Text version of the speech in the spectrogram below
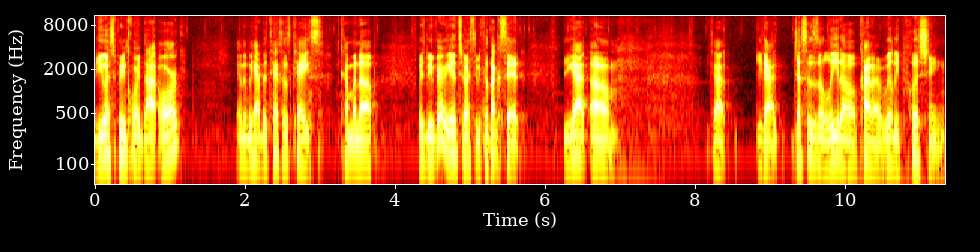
ussupremecourt.org. And then we have the Texas case coming up, which would be very interesting because, like I said, you got um, you got you got Justice Alito kind of really pushing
